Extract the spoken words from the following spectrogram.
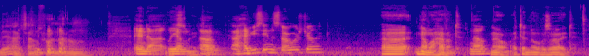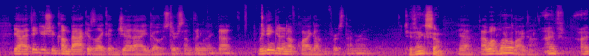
Yeah, it sounds fun. I don't know. And uh, Nice to meet Liam, um, uh, have you seen the Star Wars trailer? Uh, no, I haven't. No. No, I didn't know it was out. Yeah, I think you should come back as like a Jedi ghost or something like that. We didn't get enough Qui Gon the first time around. Do you think so? Yeah, I want more Well, Qui Gon. I've I,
